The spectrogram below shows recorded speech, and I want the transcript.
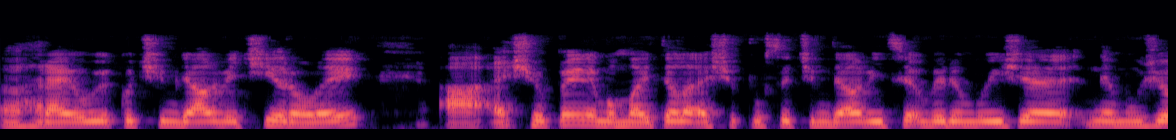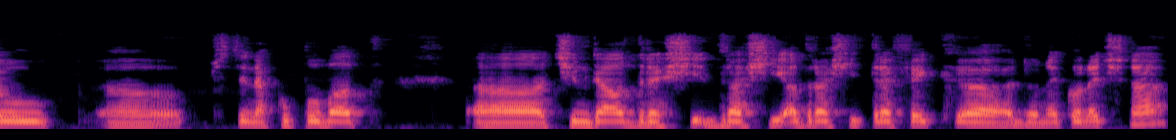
hrajou jako čím dál větší roli a e-shopy nebo majitele e-shopů se čím dál více uvědomují, že nemůžou prostě nakupovat čím dál dražší, dražší a dražší trafik do nekonečna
